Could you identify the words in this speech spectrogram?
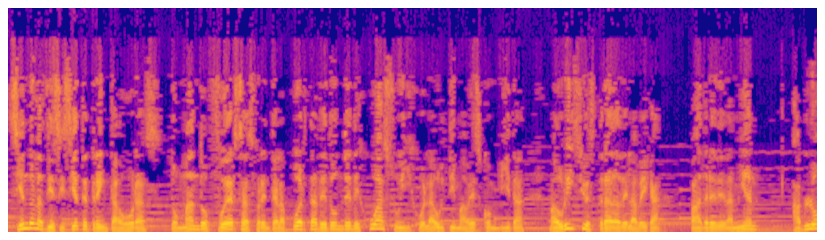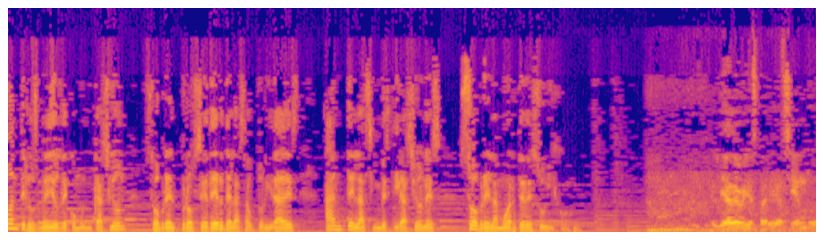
Siendo las 17.30 horas, tomando fuerzas frente a la puerta de donde dejó a su hijo la última vez con vida, Mauricio Estrada de la Vega, padre de Damián, habló ante los medios de comunicación sobre el proceder de las autoridades ante las investigaciones sobre la muerte de su hijo. El día de hoy estaría haciendo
